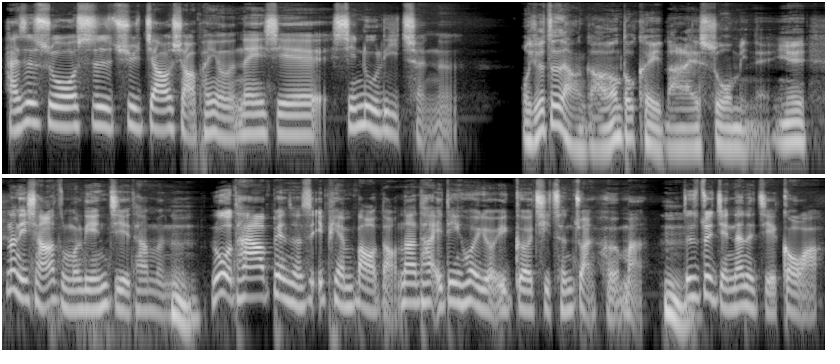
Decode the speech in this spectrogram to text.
还是说是去教小朋友的那一些心路历程呢？我觉得这两个好像都可以拿来说明诶，因为那你想要怎么连接他们呢？嗯，如果他要变成是一篇报道，那他一定会有一个起承转合嘛，嗯，这是最简单的结构啊。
